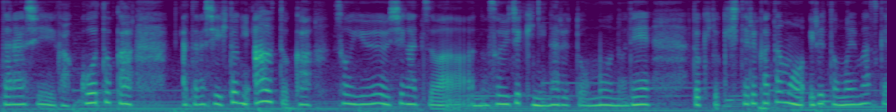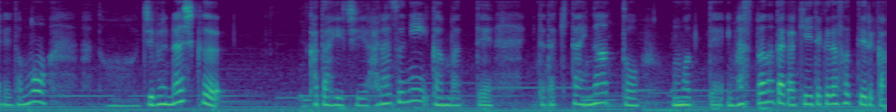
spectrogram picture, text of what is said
新しい学校とか新しい人に会うとかそういう4月はあのそういう時期になると思うのでドキドキしてる方もいると思いますけれどもあの自分らしく肩肘張らずに頑張っていただきたいなと思っています。どなたが聞いてくださっているか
